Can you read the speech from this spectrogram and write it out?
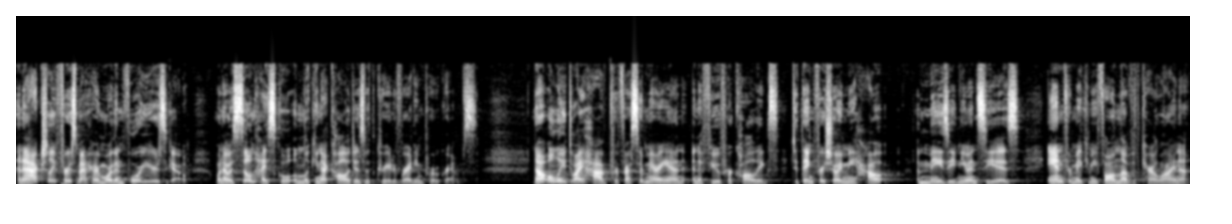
and I actually first met her more than four years ago when I was still in high school and looking at colleges with creative writing programs. Not only do I have Professor Marianne and a few of her colleagues to thank for showing me how amazing UNC is and for making me fall in love with Carolina,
